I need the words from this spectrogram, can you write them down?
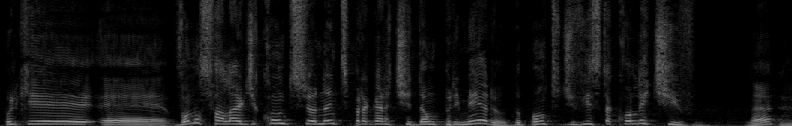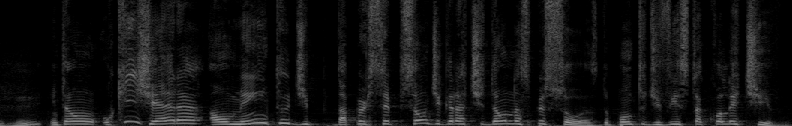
Porque é, vamos falar de condicionantes para gratidão primeiro, do ponto de vista coletivo. Né? Uhum. Então, o que gera aumento de, da percepção de gratidão nas pessoas, do ponto de vista coletivo?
